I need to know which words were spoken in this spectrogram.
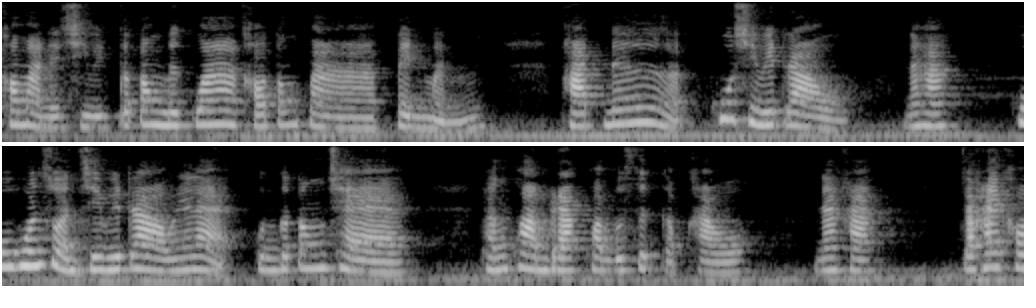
เข้ามาในชีวิตก็ต้องนึกว่าเขาต้องมาเป็นเหมือนพาร์ทเนอร์คู่ชีวิตเรานะคะคู่หุ้นส่วนชีวิตเรานี่แหละ คุณก็ต้องแชร์ ทั้งความรักความรู้สึกกับเขานะคะ จะให้เขา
